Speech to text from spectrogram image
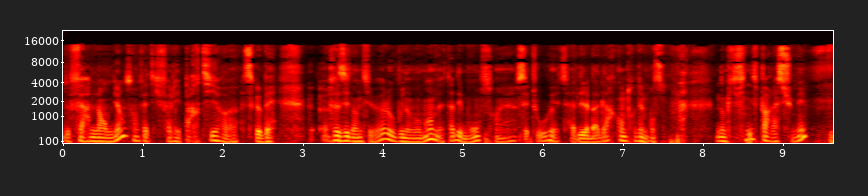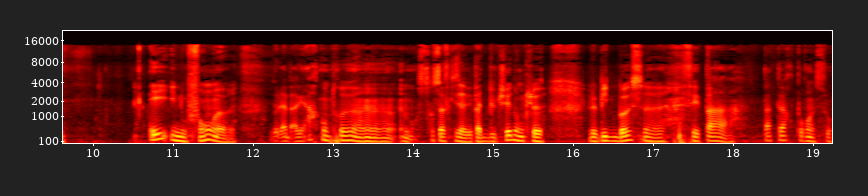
de faire de l'ambiance en fait, qu'il fallait partir parce que ben, Resident Evil, au bout d'un moment, ben, t'as des monstres, hein, c'est tout, et t'as de la bagarre contre des monstres. Donc ils finissent par l'assumer. Et ils nous font euh, de la bagarre contre un, monstre. Sauf qu'ils n'avaient pas de budget, donc le, big boss euh, fait pas, peur pour un sou.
